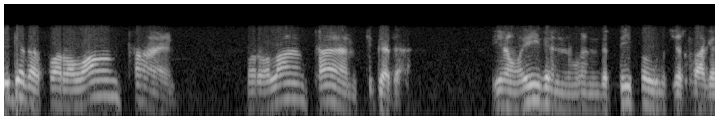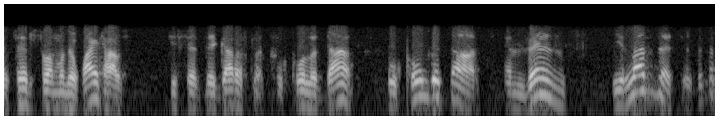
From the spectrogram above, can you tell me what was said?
together for a long time for a long time together. You know, even when the people, just like I said, from the White House, he said they got us to cool it down. Who cooled it down, and then he loved it. It's a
